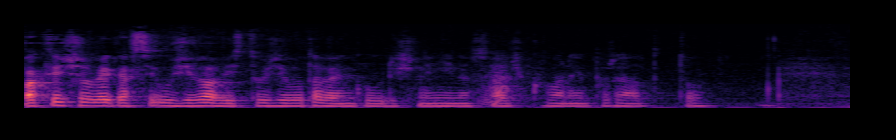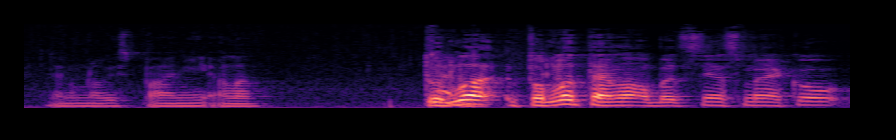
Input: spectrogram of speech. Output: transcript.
Pak si člověk asi užívá víc toho života venku, když není nasáčkovaný pořád to jenom na vyspání, ale Tohle, tohle téma obecně jsme jako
